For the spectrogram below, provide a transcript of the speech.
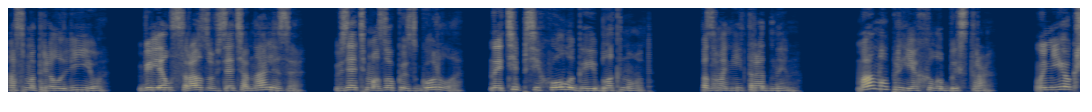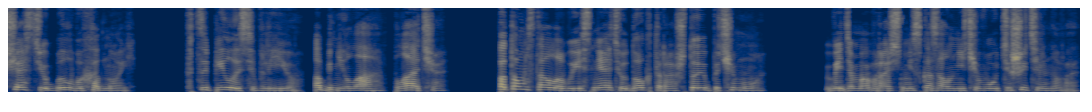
осмотрел Лию, велел сразу взять анализы, взять мазок из горла, найти психолога и блокнот, позвонить родным. Мама приехала быстро. У нее, к счастью, был выходной. Вцепилась в Лию, обняла, плача. Потом стала выяснять у доктора, что и почему. Видимо, врач не сказал ничего утешительного.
